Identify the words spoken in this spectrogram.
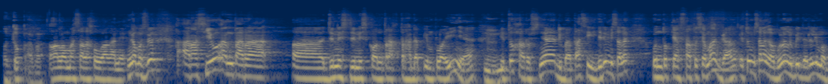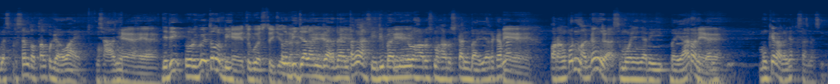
Untuk apa? kalau masalah keuangannya enggak maksudnya rasio antara uh, jenis-jenis kontrak terhadap employee-nya Hmm. itu harusnya dibatasi jadi misalnya untuk yang statusnya magang itu misalnya nggak boleh lebih dari 15% total pegawai misalnya Iya, iya. jadi menurut gue itu lebih Ya itu gue setuju. lebih lah. jalan da- dan iya. tengah sih dibanding Iya. lo harus mengharuskan bayar karena Iya. orang pun magang nggak semuanya nyari bayaran Iya. kan mungkin arahnya ke sana sih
